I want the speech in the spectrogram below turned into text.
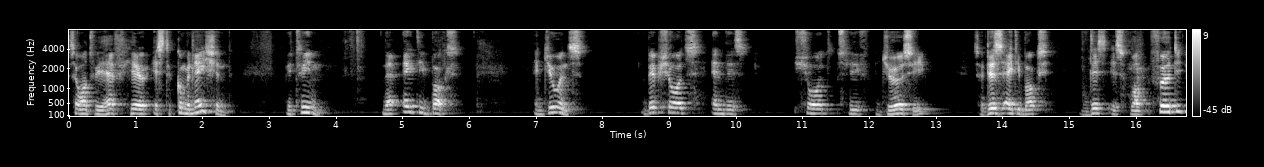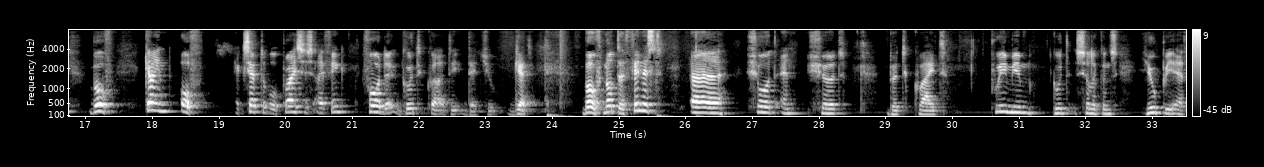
So what we have here is the combination between the 80 bucks endurance bib shorts and this short sleeve jersey. So this is 80 bucks, this is 130. Both kind of acceptable prices, I think, for the good quality that you get. Both not the finished uh, short and shirt, but quite premium, good silicons, UPF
